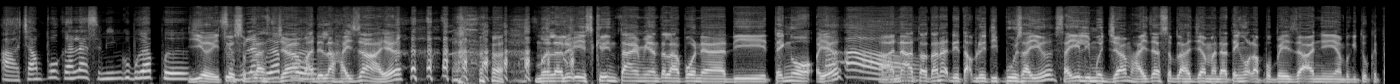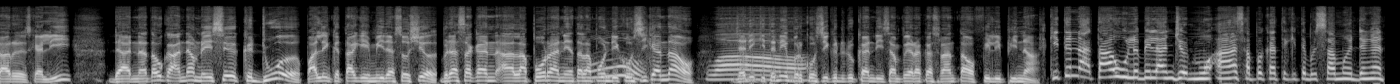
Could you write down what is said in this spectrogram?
ah campurkanlah seminggu berapa. Ya, itu Sebulan 11 jam berapa. adalah Haiza ya. Melalui screen time yang telah pun uh, ditengok ya. Uh, nak atau tak nak dia tak boleh tipu saya. Saya 5 jam, Haiza 11 jam. Anda tengoklah perbezaannya yang begitu ketara sekali. Dan uh, tahukah anda Malaysia kedua paling ketagih media sosial berdasarkan uh, laporan yang telah pun Oh. dikongsikan tau. Wah. Jadi kita ni berkongsi kedudukan di samping rakas rantau Filipina. Kita nak tahu lebih lanjut Muaz apa kata kita bersama dengan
